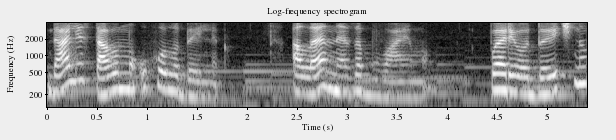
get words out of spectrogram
Далі ставимо у холодильник. Але не забуваємо. Періодично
